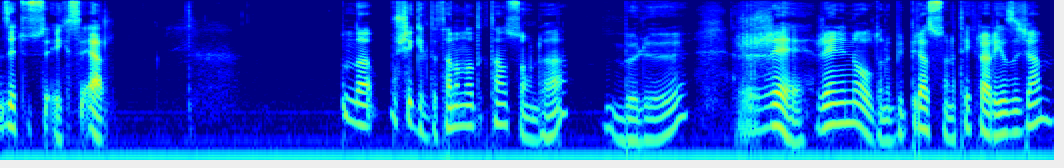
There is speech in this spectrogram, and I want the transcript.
z üssü eksi l. Bunu da bu şekilde tanımladıktan sonra bölü r. R'nin ne olduğunu bir biraz sonra tekrar yazacağım.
